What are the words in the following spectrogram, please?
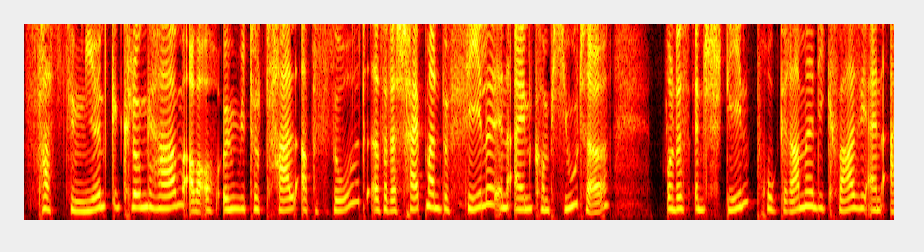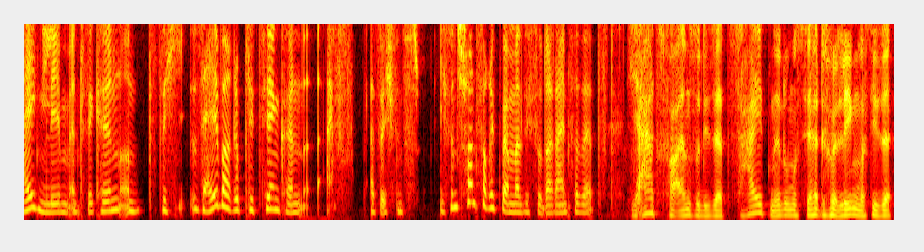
faszinierend geklungen haben, aber auch irgendwie total absurd. Also da schreibt man Befehle in einen Computer und es entstehen Programme, die quasi ein Eigenleben entwickeln und sich selber replizieren können. Also ich finde es ich find's schon verrückt, wenn man sich so da reinversetzt. Ja, jetzt vor allem so dieser Zeit, ne? Du musst dir halt überlegen, was diese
